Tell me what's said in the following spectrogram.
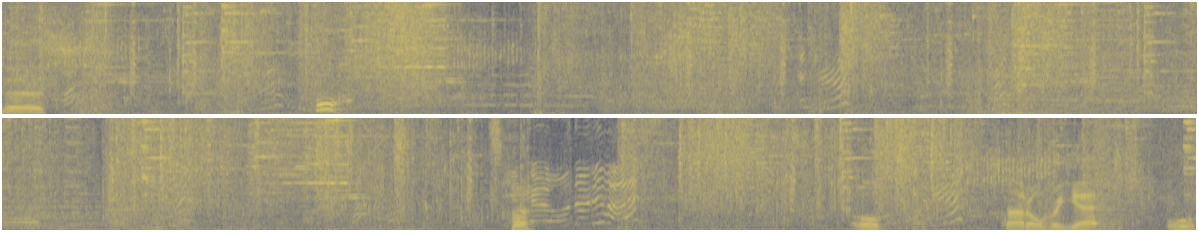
Miss. Whew. Huh. Oh, it's not over yet. Ooh.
